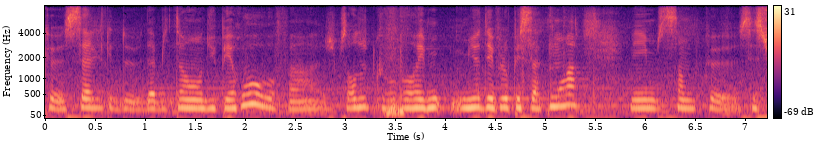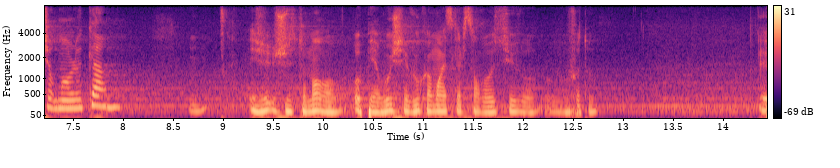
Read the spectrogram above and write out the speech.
que celle de- d'habitants du Pérou. Enfin, je- sans doute que vous pourrez mieux développer ça que moi, mais il me semble que c'est sûrement le cas. Et ju- justement, au, Pérou, chez vous, comment est-ce qu'elles sont reçues, vos, vos photos? Um,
